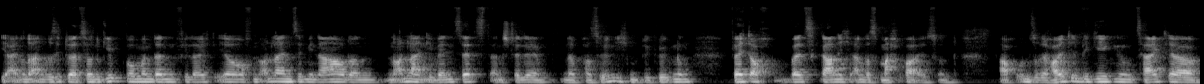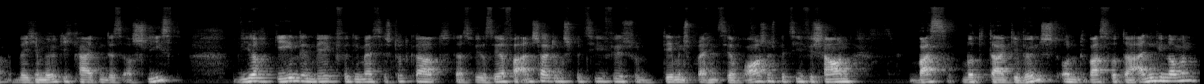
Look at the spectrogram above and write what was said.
die eine oder andere Situation gibt, wo man dann vielleicht eher auf ein Online-Seminar oder ein Online-Event setzt, anstelle einer persönlichen Begegnung. Vielleicht auch, weil es gar nicht anders machbar ist. Und auch unsere heutige Begegnung zeigt ja, welche Möglichkeiten das erschließt. Wir gehen den Weg für die Messe Stuttgart, dass wir sehr veranstaltungsspezifisch und dementsprechend sehr branchenspezifisch schauen, was wird da gewünscht und was wird da angenommen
